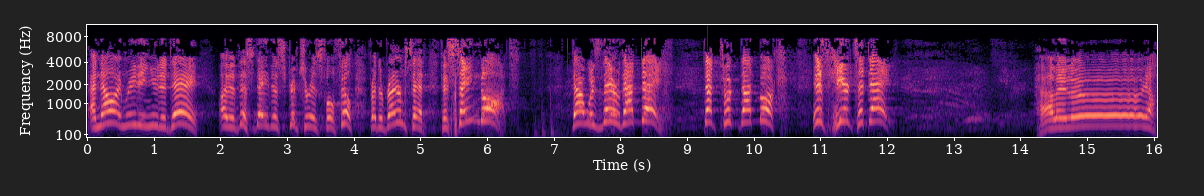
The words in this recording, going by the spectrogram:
And now I'm reading you today uh, that this day this scripture is fulfilled. Brother Branham said, the same God that was there that day that took that book is here today. Hallelujah.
